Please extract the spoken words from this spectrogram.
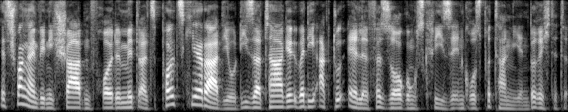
Es schwang ein wenig Schadenfreude mit, als Polskie Radio dieser Tage über die aktuelle Versorgungskrise in Großbritannien berichtete.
